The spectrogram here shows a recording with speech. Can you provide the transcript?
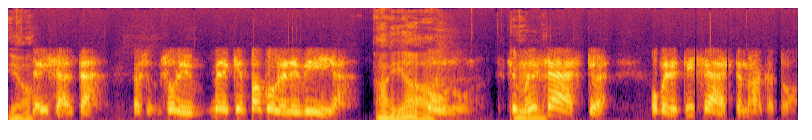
Joo. ja isältä. Ja se oli melkein pakollinen viiä Ai jaa. kouluun. Semmoinen säästö. Opetettiin säästämään, kato.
